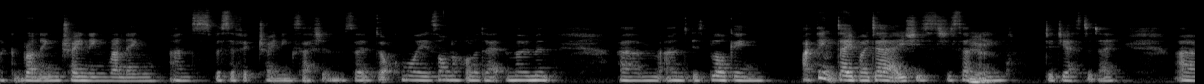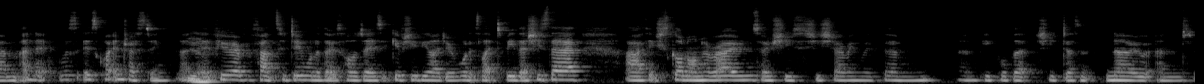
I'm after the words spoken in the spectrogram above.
like running, training, running, and specific training sessions. So Doc Moy is on a holiday at the moment um, and is blogging. I think day by day. She's she certainly did yesterday. Um, and it was it's quite interesting. And Yeah. if you ever fancy doing one of those holidays, it gives you the idea of what it's like to be there. She's there. Uh, I think she's gone on her own, so she's she's sharing with um, um, people that she doesn't know, and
